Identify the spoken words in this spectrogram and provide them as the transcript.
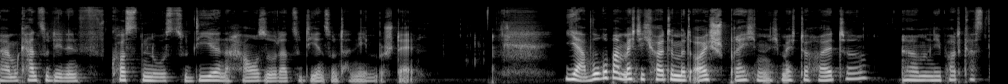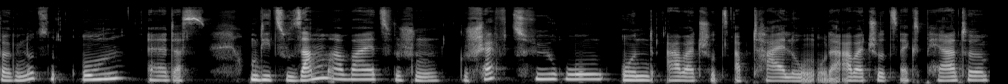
ähm, kannst du dir den kostenlos zu dir nach Hause oder zu dir ins Unternehmen bestellen. Ja, worüber möchte ich heute mit euch sprechen? Ich möchte heute ähm, die Podcast-Folge nutzen, um äh, das, um die Zusammenarbeit zwischen Geschäftsführung und Arbeitsschutzabteilung oder Arbeitsschutzexperte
